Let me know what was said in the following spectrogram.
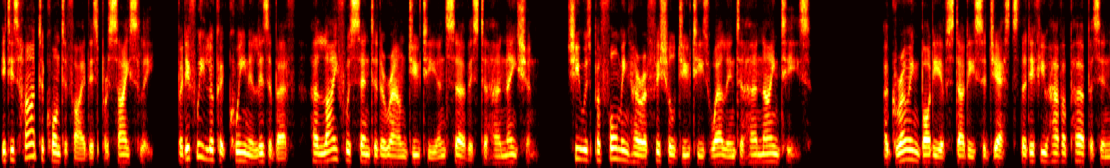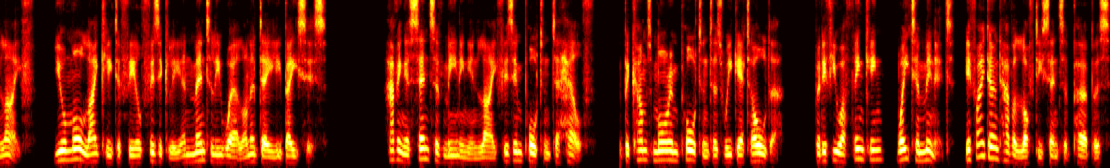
It is hard to quantify this precisely, but if we look at Queen Elizabeth, her life was centered around duty and service to her nation. She was performing her official duties well into her 90s. A growing body of study suggests that if you have a purpose in life, you're more likely to feel physically and mentally well on a daily basis. Having a sense of meaning in life is important to health. It becomes more important as we get older. But if you are thinking, wait a minute, if I don't have a lofty sense of purpose,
